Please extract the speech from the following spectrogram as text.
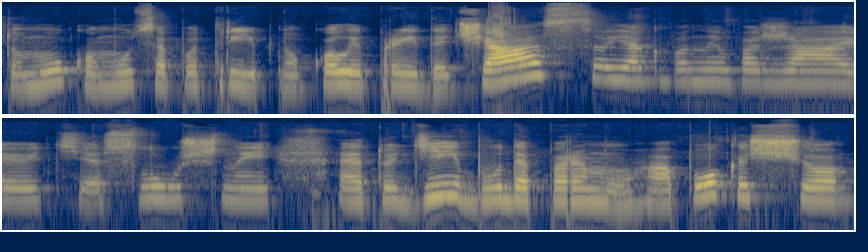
тому, кому це потрібно. Коли прийде час, як вони вважають, слушний, е, тоді буде перемога. А поки що.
